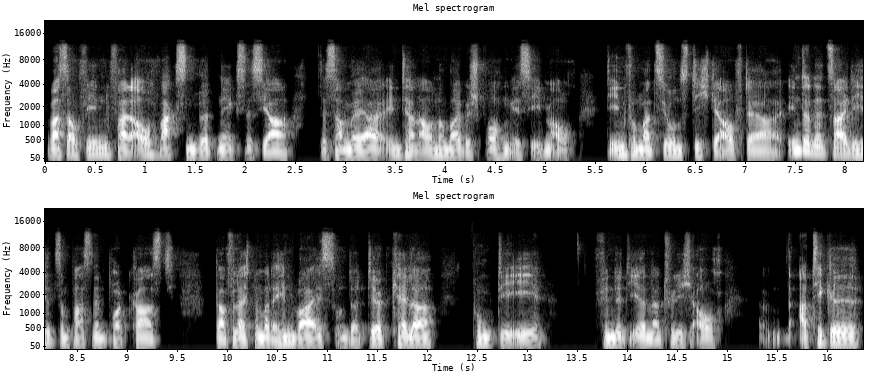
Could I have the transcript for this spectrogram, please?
Was auf jeden Fall auch wachsen wird nächstes Jahr, das haben wir ja intern auch nochmal besprochen, ist eben auch die Informationsdichte auf der Internetseite hier zum passenden Podcast. Da vielleicht nochmal der Hinweis, unter dirkkeller.de findet ihr natürlich auch ähm, Artikel,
